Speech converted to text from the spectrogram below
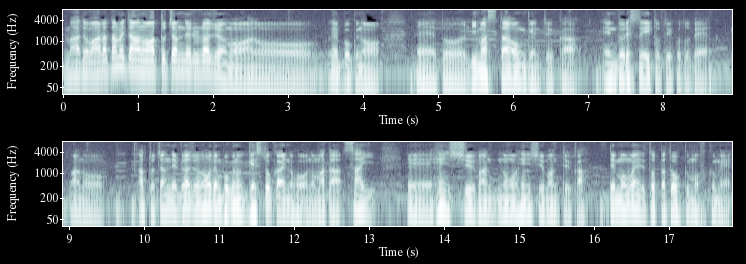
まあでも改めてあの、アットチャンネルラジオも、あのね、僕の、えっ、と、リマスター音源というか、エンドレス8ということで、あの、アットチャンネルラジオの方でも僕のゲスト会の方のまた再、えー編集版、ノー編集版というか、で、桃屋で撮ったトークも含め、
